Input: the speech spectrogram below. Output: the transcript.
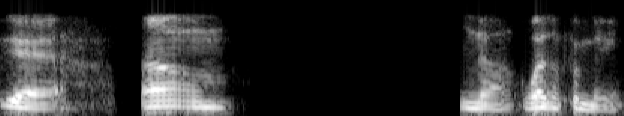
yeah. Um. No, wasn't for me.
